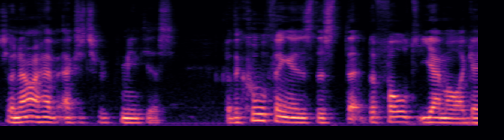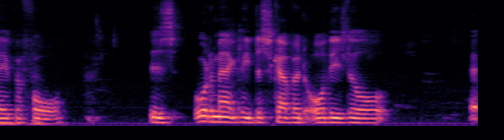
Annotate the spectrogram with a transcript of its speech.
So now I have access to Prometheus. But the cool thing is this that the default YAML I gave before is automatically discovered all these little uh,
